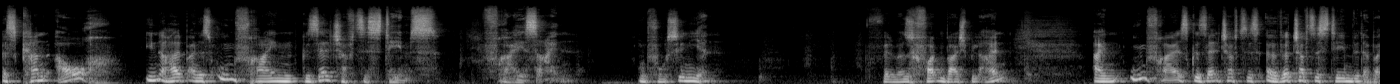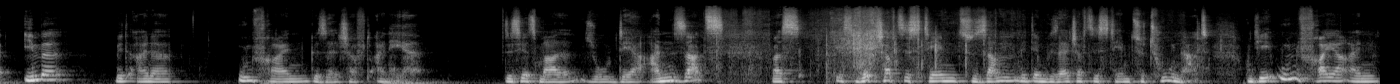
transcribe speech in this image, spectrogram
es kann auch innerhalb eines unfreien Gesellschaftssystems frei sein und funktionieren. Fällt mir sofort ein Beispiel ein. Ein unfreies äh, Wirtschaftssystem wird aber immer mit einer unfreien Gesellschaft einher. Das ist jetzt mal so der Ansatz, was das Wirtschaftssystem zusammen mit dem Gesellschaftssystem zu tun hat. Und je unfreier ein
